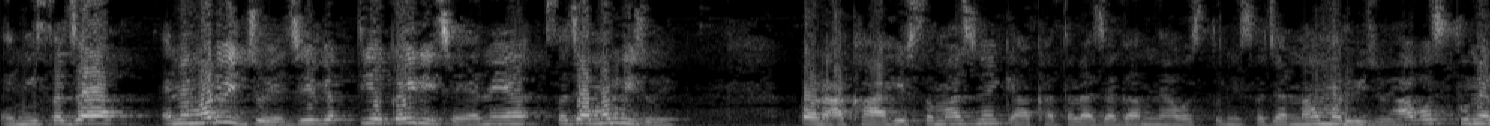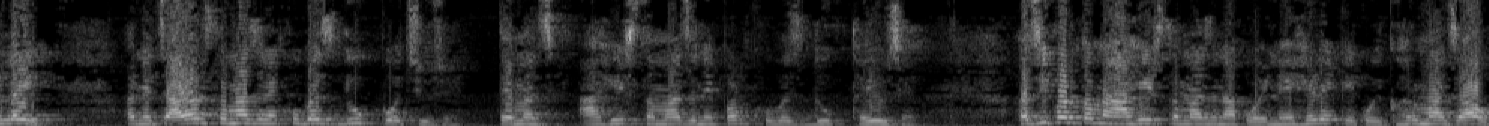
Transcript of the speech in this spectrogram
એની સજા એને મળવી જ જોઈએ. જે વ્યક્તિએ કરી છે એને સજા મળવી જોઈએ. પણ આખા આહિર સમાજને કે આખા તળાજા ગામને આ વસ્તુની સજા ન મળવી જોઈએ. આ વસ્તુને લઈ અને ચારણ સમાજને ખૂબ જ દુઃખ પહોંચ્યું છે. તેમજ આહિર સમાજને પણ ખૂબ જ દુઃખ થયું છે. હજી પણ તમે આહિર સમાજના કોઈ નેહડે કે કોઈ ઘરમાં જાઓ,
